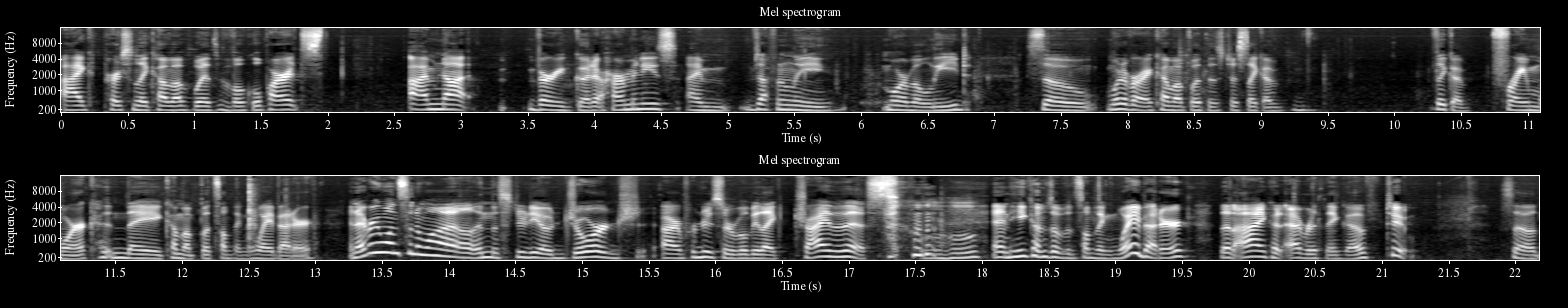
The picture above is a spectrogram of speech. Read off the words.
I personally come up with vocal parts, I'm not very good at harmonies. I'm definitely more of a lead. So whatever I come up with is just like a like a framework and they come up with something way better. And every once in a while in the studio, George, our producer, will be like, try this. and he comes up with something way better than I could ever think of, too. So,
